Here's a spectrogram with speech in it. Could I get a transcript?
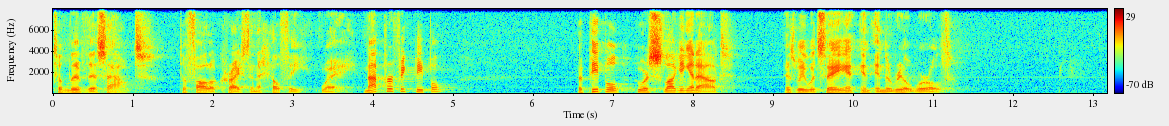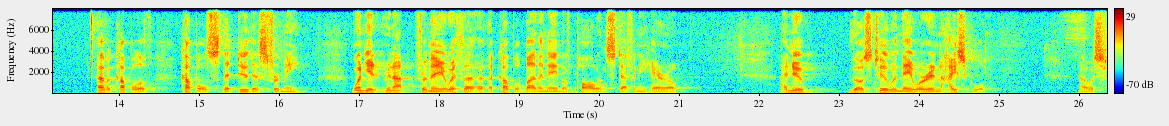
to live this out, to follow Christ in a healthy way. Not perfect people, but people who are slugging it out, as we would say in, in, in the real world. I have a couple of couples that do this for me. One you're not familiar with, a, a couple by the name of Paul and Stephanie Harrow. I knew those two when they were in high school. I was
